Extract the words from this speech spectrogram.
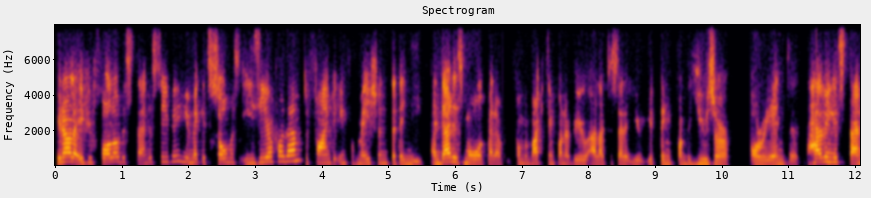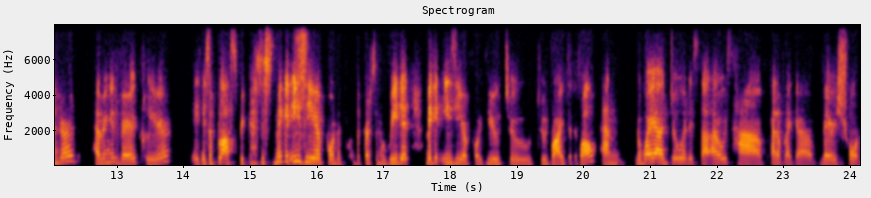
you know like if you follow the standard cv you make it so much easier for them to find the information that they need. And that is more kind of from a marketing point of view i like to say that you you think from the user oriented having it standard having it very clear is a plus because just make it easier for the, the person who read it make it easier for you to to write it as well. And the way i do it is that i always have kind of like a very short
